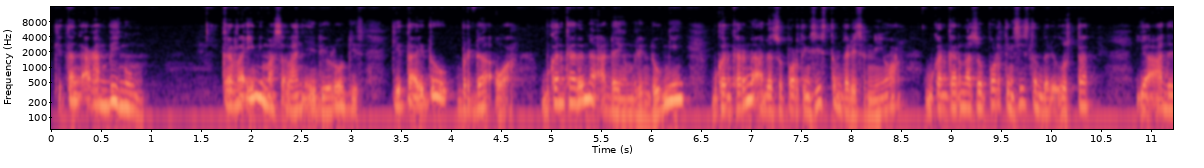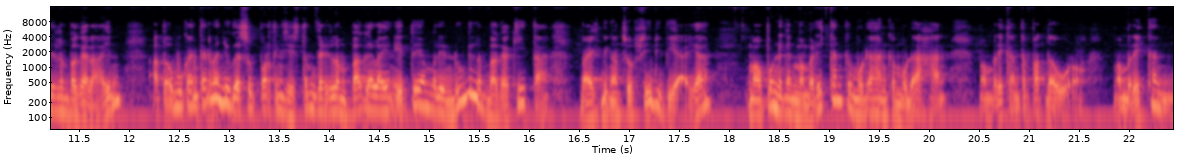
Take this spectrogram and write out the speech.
Kita nggak akan bingung. Karena ini masalahnya ideologis. Kita itu berdakwah bukan karena ada yang melindungi, bukan karena ada supporting system dari senior, bukan karena supporting system dari ustadz yang ada di lembaga lain, atau bukan karena juga supporting system dari lembaga lain itu yang melindungi lembaga kita, baik dengan subsidi biaya maupun dengan memberikan kemudahan-kemudahan, memberikan tempat daurah, memberikan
